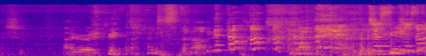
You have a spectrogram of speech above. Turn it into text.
I should. I already stop. Just, just So,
